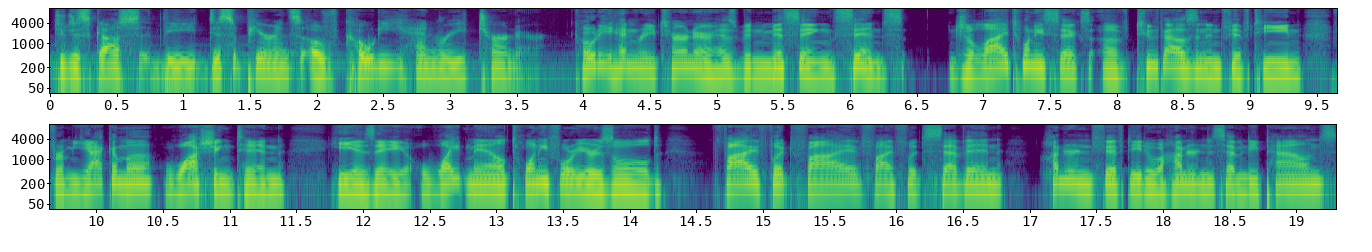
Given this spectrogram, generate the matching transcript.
to discuss the disappearance of Cody Henry Turner. Cody Henry Turner has been missing since July 26 of 2015 from Yakima, Washington. He is a white male, 24 years old, 5 foot 5, 5 foot 7, 150 to 170 pounds.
